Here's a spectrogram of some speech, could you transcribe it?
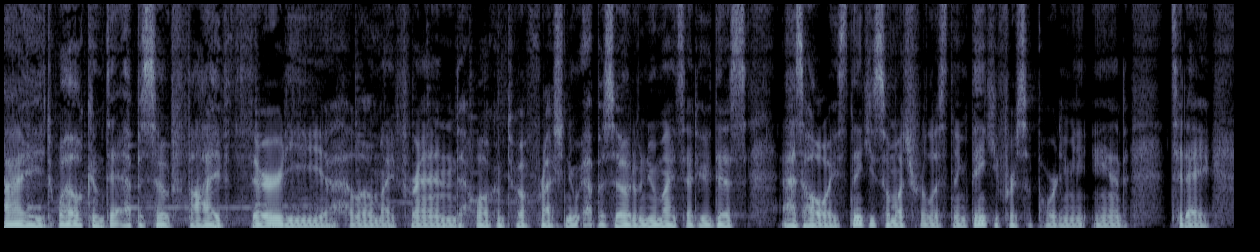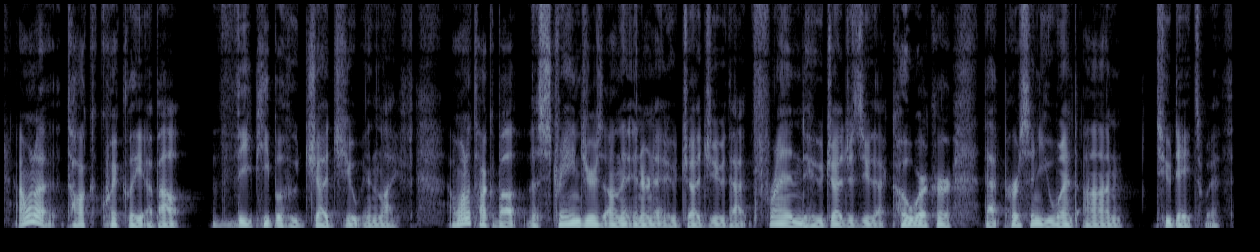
Right, welcome to episode 530. Hello, my friend. Welcome to a fresh new episode of New Mindset Who Dis. As always, thank you so much for listening. Thank you for supporting me. And today, I want to talk quickly about the people who judge you in life. I want to talk about the strangers on the internet who judge you, that friend who judges you, that coworker, that person you went on two dates with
